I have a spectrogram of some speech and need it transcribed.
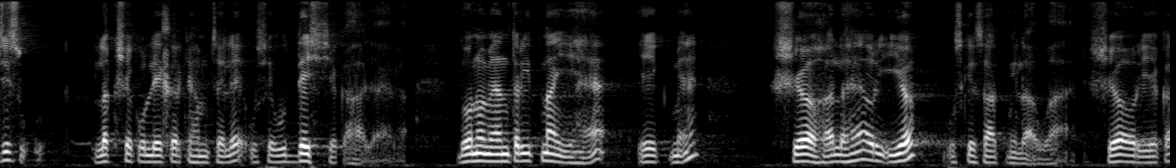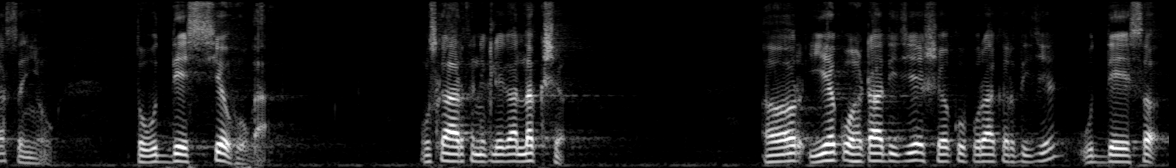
जिस लक्ष्य को लेकर के हम चले, उसे उद्देश्य कहा जाएगा। दोनों में अंतर इतना ही है, एक में श हल है और य उसके साथ मिला हुआ है। श और ये का संयोग। तो उद्देश्य होगा। उसका अर्थ निकलेगा लक्ष्य। और ये को हटा दीजिए श को पूरा कर दीजिए, उद्देश्य।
